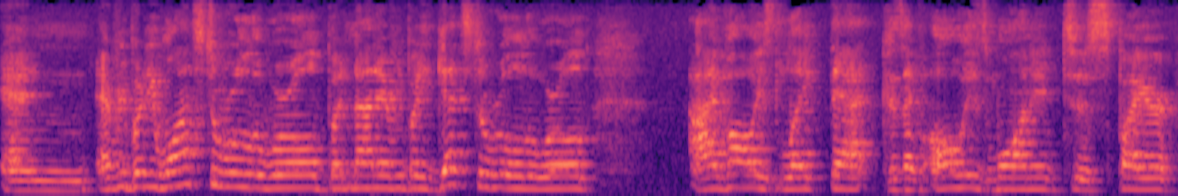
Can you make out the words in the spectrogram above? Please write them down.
And everybody wants to rule the world, but not everybody gets to rule the world. I've always liked that because I've always wanted to aspire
